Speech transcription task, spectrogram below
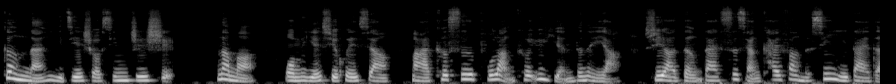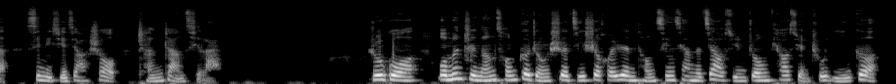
更难以接受新知识，那么我们也许会像马克思·普朗克预言的那样，需要等待思想开放的新一代的心理学教授成长起来。如果我们只能从各种涉及社会认同倾向的教训中挑选出一个，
